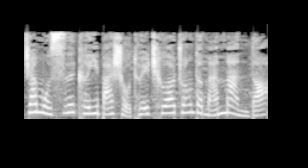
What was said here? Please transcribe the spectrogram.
詹姆斯可以把手推车装得满满的，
